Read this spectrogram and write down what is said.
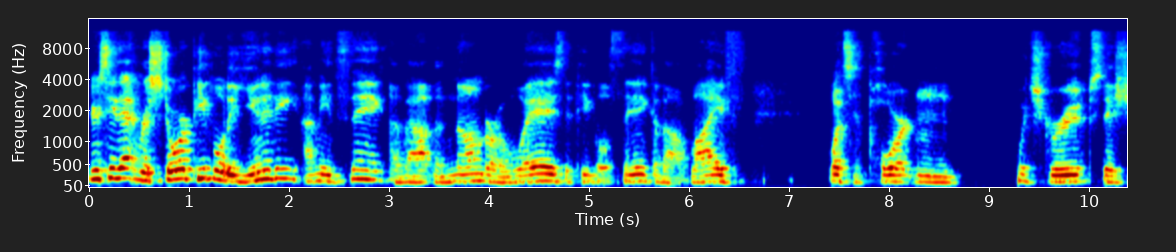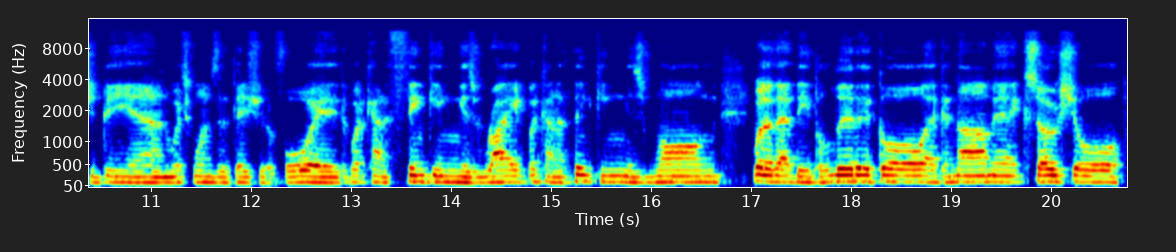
You see that? Restore people to unity. I mean, think about the number of ways that people think about life what's important, which groups they should be in, which ones that they should avoid, what kind of thinking is right, what kind of thinking is wrong, whether that be political, economic, social,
